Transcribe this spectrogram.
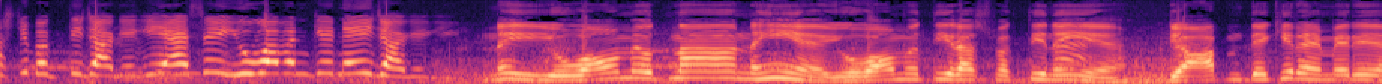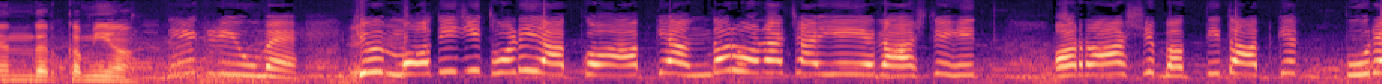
राष्ट्रभक्ति जागेगी ऐसे युवा बन के नहीं जागेगी। नहीं युवाओं में उतना नहीं है। युवाओं में उतनी राष्ट्रभक्ति नहीं है। जो आप देख ही रहे मेरे अंदर कमियाँ। देख रही हूँ मैं। क्यों? मोदी जी थोड़ी आपको आपके अंदर होना चाहिए ये राष्ट्रीय हित। और राष्ट्रीय भक्ति तो आपके पूरे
